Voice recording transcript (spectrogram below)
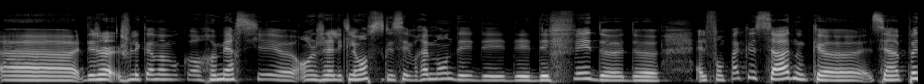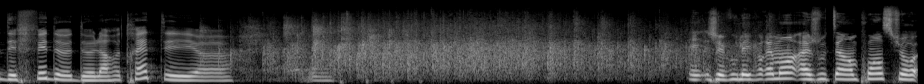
Euh, déjà, je voulais quand même encore remercier euh, Angèle et Clémence parce que c'est vraiment des, des, des, faits de, de, Elles font pas que ça, donc euh, c'est un peu des faits de, la retraite et. Et je voulais vraiment ajouter un point sur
